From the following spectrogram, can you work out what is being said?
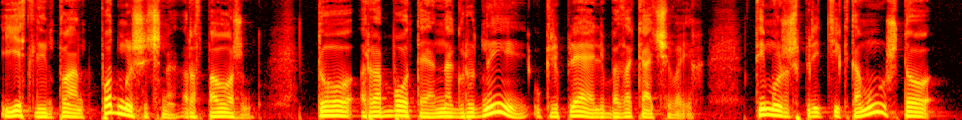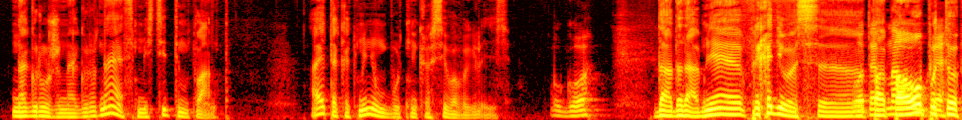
И если имплант подмышечно расположен, то работая на грудные, укрепляя либо закачивая их, ты можешь прийти к тому, что нагруженная грудная сместит имплант. А это как минимум будет некрасиво выглядеть. Ого. Да, да, да. Мне приходилось э, Вот по, по опыту,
